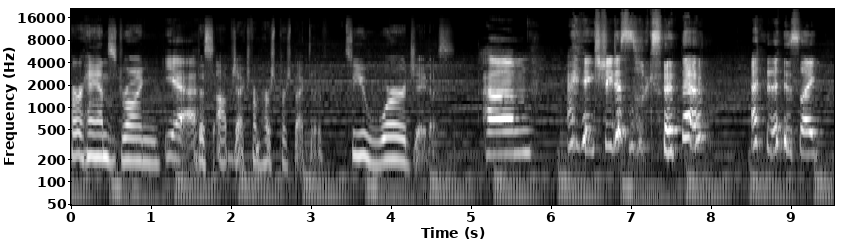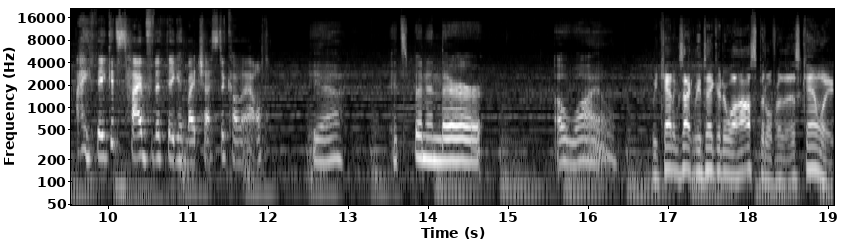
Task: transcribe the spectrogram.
Her hands drawing Yeah. this object from her perspective. So you were Jadis. Um, I think she just looks at them and is like, I think it's time for the thing in my chest to come out. Yeah. It's been in there a while. We can't exactly take her to a hospital for this, can we?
